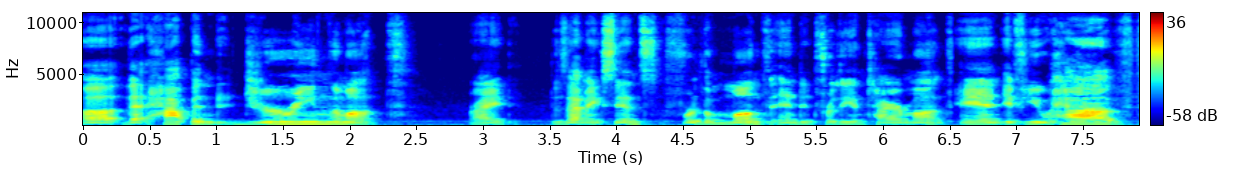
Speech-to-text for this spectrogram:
uh, that happened during the month, right? Does that make sense? For the month ended, for the entire month. And if you have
